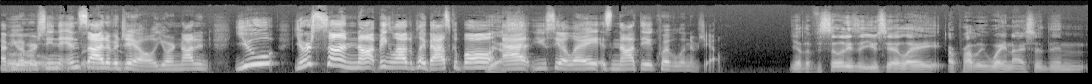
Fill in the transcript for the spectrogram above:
Have you ever seen the Oh, inside of a jail? You're not in you your son not being allowed to play basketball Yes. at UCLA is not the equivalent of jail. Yeah, the facilities at UCLA are probably way nicer than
